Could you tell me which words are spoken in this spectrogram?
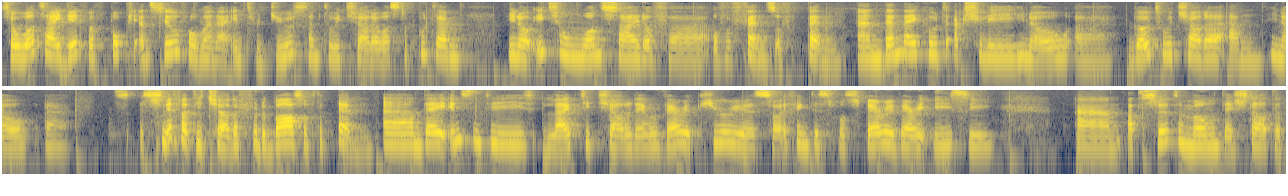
So, what I did with Poppy and Silver when I introduced them to each other was to put them you know, each on one side of a, of a fence, of a pen. And then they could actually, you know, uh, go to each other and, you know, uh, sniff at each other through the bars of the pen. And they instantly liked each other. They were very curious. So I think this was very, very easy. And at a certain moment, they started,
